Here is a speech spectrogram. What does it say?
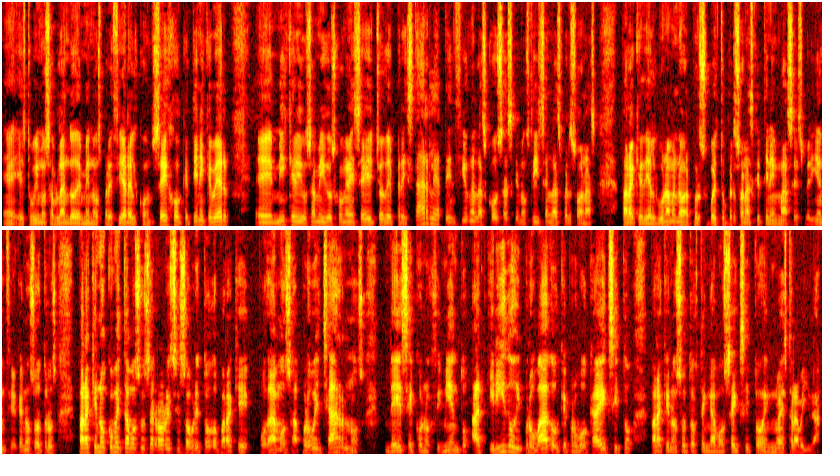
eh, estuvimos hablando de menospreciar el consejo, que tiene que ver, eh, mis queridos amigos, con ese hecho de prestarle atención a las cosas que nos dicen las personas para que de alguna manera, por supuesto, personas que tienen más experiencia que nosotros, para que no cometamos sus errores y sobre todo para que podamos aprovecharnos de ese conocimiento adquirido y probado que provoca éxito para que nosotros tengamos éxito en nuestra vida.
